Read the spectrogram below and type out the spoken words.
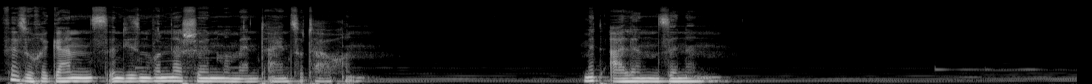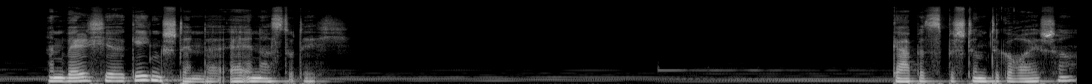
Versuche ganz in diesen wunderschönen Moment einzutauchen. Mit allen Sinnen. An welche Gegenstände erinnerst du dich? Gab es bestimmte Geräusche?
